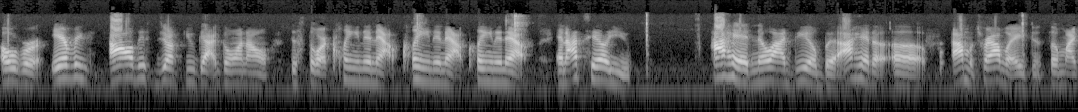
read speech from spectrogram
over every all this junk you got going on to start cleaning out, cleaning out, cleaning out. And I tell you, I had no idea, but I had a, a I'm a travel agent, so my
